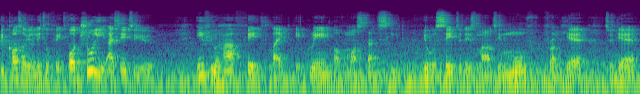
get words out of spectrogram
Because of your little faith. For truly I say to you, if you have faith like a grain of mustard seed, you will say to this mountain, Move from here to there,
